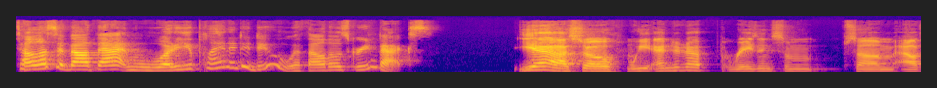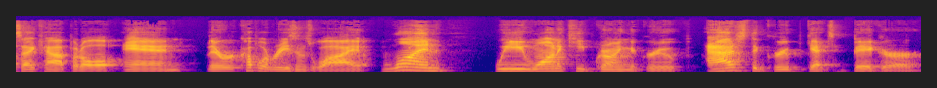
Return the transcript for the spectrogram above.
Tell us about that and what are you planning to do with all those greenbacks? Yeah, so we ended up raising some some outside capital and there were a couple of reasons why. One, we want to keep growing the group. As the group gets bigger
